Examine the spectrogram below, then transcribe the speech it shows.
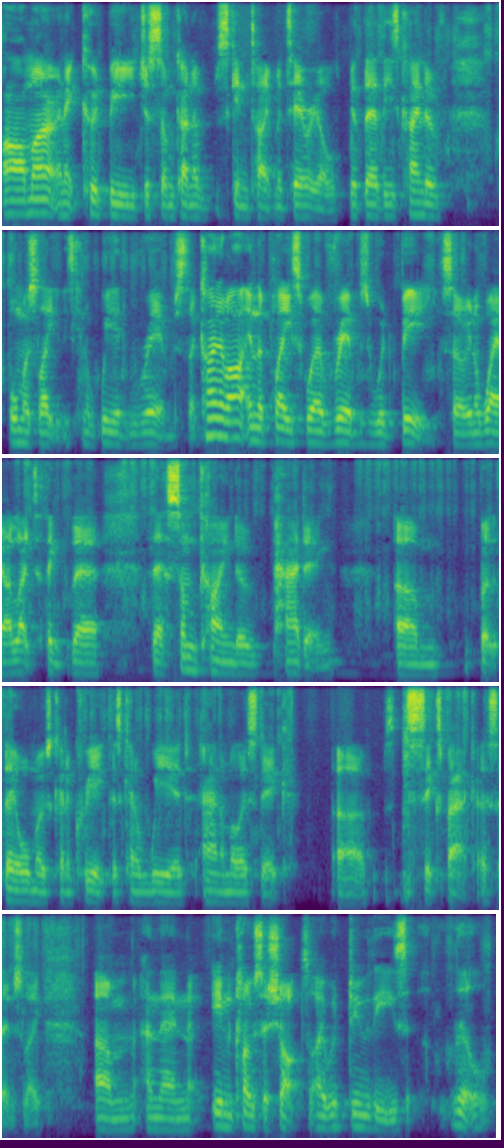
armor and it could be just some kind of skin type material. But they're these kind of almost like these kind of weird ribs that kind of aren't in the place where ribs would be. So in a way i like to think they're they're some kind of padding um, but they almost kind of create this kind of weird animalistic uh, six pack essentially. Um, and then in closer shots i would do these little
